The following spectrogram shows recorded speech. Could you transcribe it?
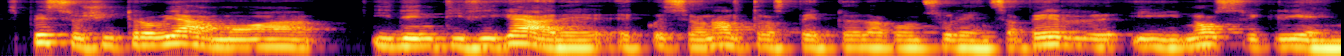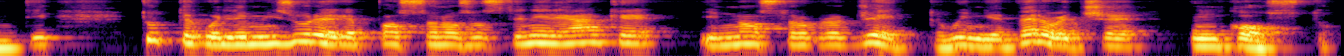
spesso ci troviamo a identificare, e questo è un altro aspetto della consulenza, per i nostri clienti, tutte quelle misure che possono sostenere anche il nostro progetto. Quindi è vero che c'è un costo,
